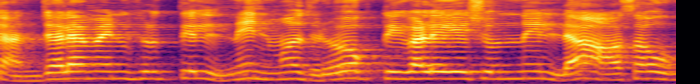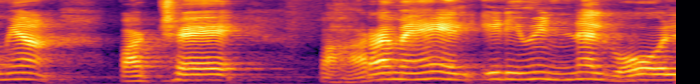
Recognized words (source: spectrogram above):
ചഞ്ചലമെൻ ഹൃത്തിൽ നിൻ മധുരോക്തികളേശുന്നില്ല സൗമ്യ. പക്ഷേ പാറമേൽ ഇടിമിന്നൽ പോൽ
